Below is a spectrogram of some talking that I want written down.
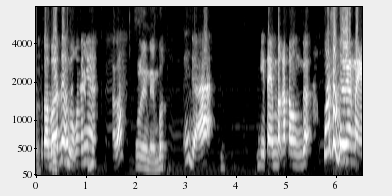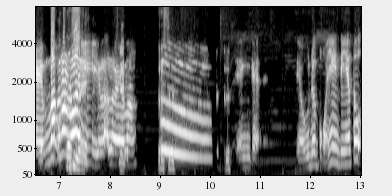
Suka banget dah pokoknya. Oh, yang nembak. enggak. Ditembak atau enggak? Masa gue yang nembak? Kan lo Iya. gila lo Iya. emang. Terus terus. Terus. yang kayak ya udah pokoknya intinya tuh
